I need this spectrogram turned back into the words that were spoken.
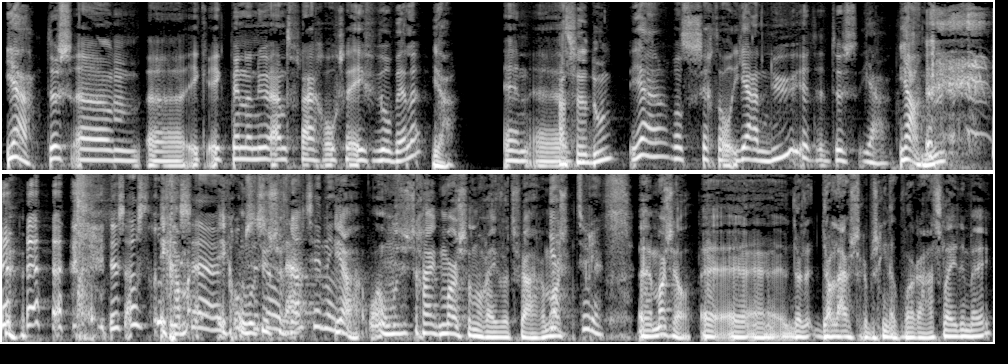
ja, dus ehm, eh, ik, ik ben er nu aan het vragen of ze even wil bellen. Ja. En, eh, Gaat ze dat doen? Ja, want ze zegt al ja nu. Dus ja. Ja, nu. Dus als het goed Ik ga, is, eh ik de ga-. Ja, ondertussen ga ik Marcel nog even wat vragen. Mar- tuurlijk. Eh, Marcel, daar, daar luisteren misschien ook wel raadsleden mee.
